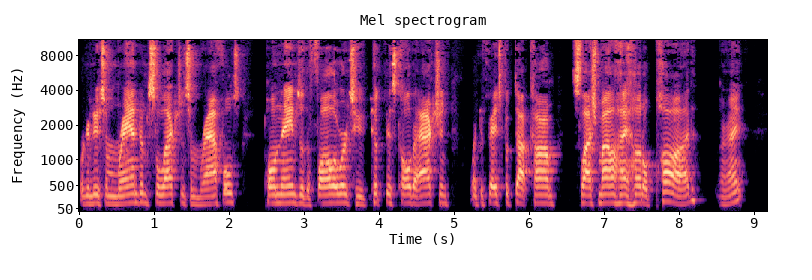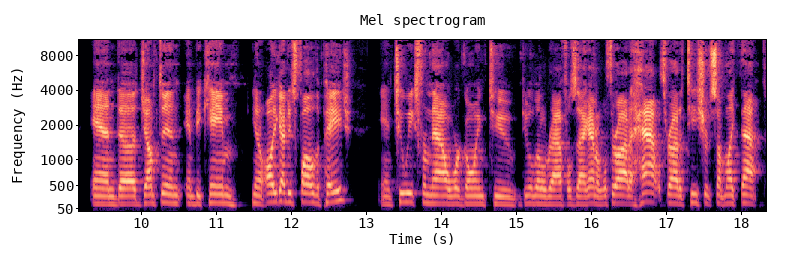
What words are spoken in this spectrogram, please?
We're going to do some random selection, some raffles, pull names of the followers who took this call to action, went to facebook.com slash mile high huddle pod. All right. And uh, jumped in and became, you know, all you got to do is follow the page. And two weeks from now, we're going to do a little raffle. Zach, I don't know, we'll throw out a hat, we'll throw out a t shirt, something like that.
